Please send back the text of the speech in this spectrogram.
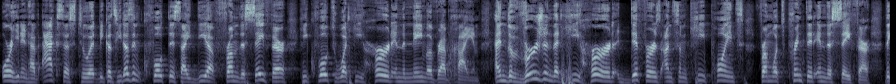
or he didn't have access to it because he doesn't quote this idea from the Sefer. He quotes what he heard in the name of Rab Chaim. And the version that he heard differs on some key points from what's printed in the Sefer. The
